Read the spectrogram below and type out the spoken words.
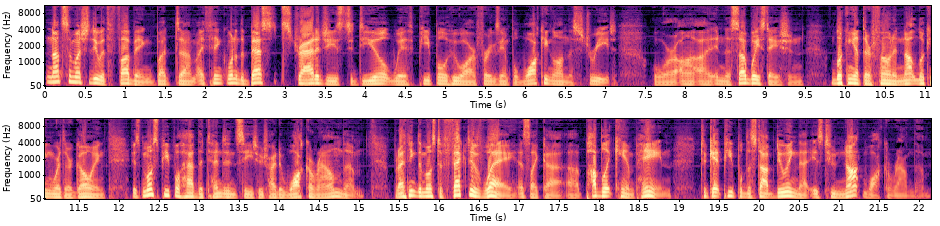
not so much to do with phubbing, but um, I think one of the best strategies to deal with people who are, for example, walking on the street or uh, uh, in the subway station, looking at their phone and not looking where they're going, is most people have the tendency to try to walk around them. But I think the most effective way, as like a, a public campaign, to get people to stop doing that is to not walk around them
